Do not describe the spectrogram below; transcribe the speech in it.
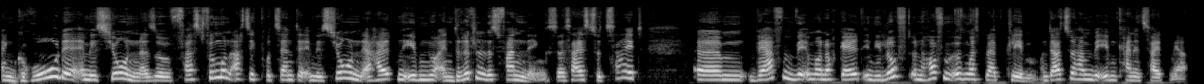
ein Gros der Emissionen, also fast 85 Prozent der Emissionen, erhalten eben nur ein Drittel des Fundings. Das heißt, zurzeit ähm, werfen wir immer noch Geld in die Luft und hoffen, irgendwas bleibt kleben. Und dazu haben wir eben keine Zeit mehr.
